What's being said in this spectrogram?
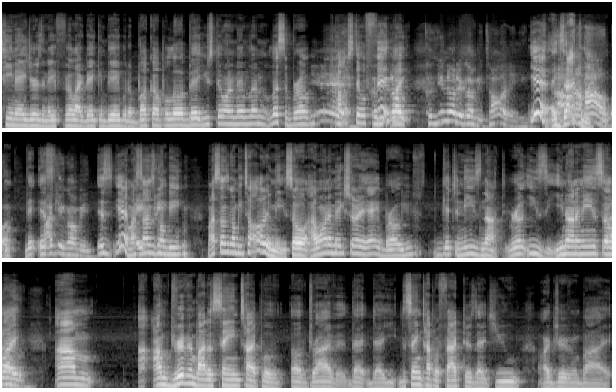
teenagers and they feel like they can be able to buck up a little bit. You still want to be able to them, listen, bro. Yeah, I'm still fit. You know, like, because you know they're gonna be taller than you. Yeah, exactly. how, but it's, my kid gonna be. It's yeah. My son's gonna be. My son's gonna be taller than me, so I want to make sure, hey, bro, you get your knees knocked real easy. You know what I mean? So exactly. like I'm I'm driven by the same type of, of drive that that you, the same type of factors that you are driven by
